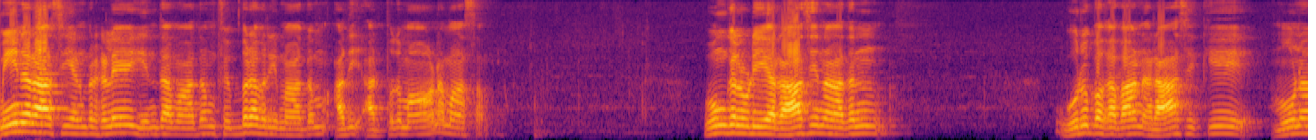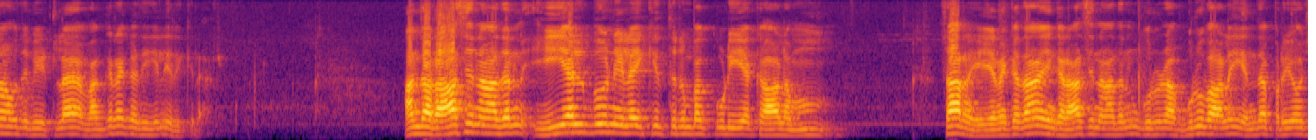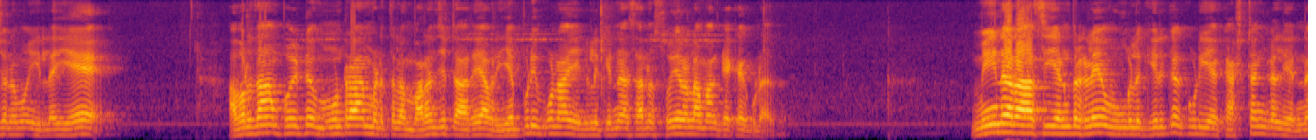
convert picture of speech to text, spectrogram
மீனராசி அன்பர்களே இந்த மாதம் பிப்ரவரி மாதம் அதி அற்புதமான மாதம். உங்களுடைய ராசிநாதன் குரு பகவான் ராசிக்கு மூணாவது வீட்டில் வக்ரகதியில் இருக்கிறார். அந்த ராசிநாதன் இயல்பு நிலைக்கு திரும்பக்கூடிய காலம். சார் எனக்கு தான் எங்கள் ராசிநாதன் குரு குருவால் எந்த பிரயோஜனமும் இல்லையே. அவர் தான் போயிட்டு மூன்றாம் இடத்துல மறைஞ்சிட்டாரே அவர் எப்படி போனால் எங்களுக்கு என்ன சார்னு சுயநலமாக கேட்கக்கூடாது. மீனராசி என்பர்களே உங்களுக்கு இருக்கக்கூடிய கஷ்டங்கள் என்ன?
